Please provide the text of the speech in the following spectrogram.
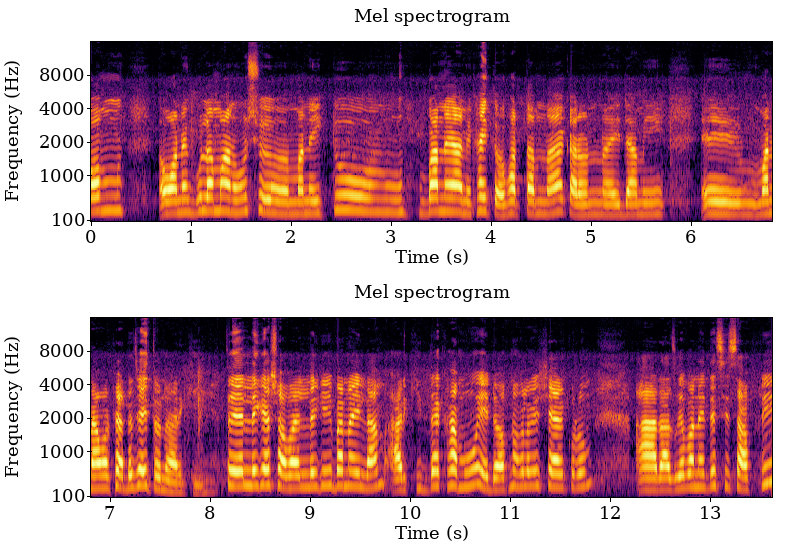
কম অনেকগুলা মানুষ মানে একটু বানায় আমি খাইতেও পারতাম না। কারণ এটা আমি মানে আমার ফেটে যাইতো না আর কি। তো এর লেগে সবার লেগেই বানাইলাম। আর কি দেখামু এটা আপনাকে লগে শেয়ার করুম। আর আজকে বানাইতেছি সাফরি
